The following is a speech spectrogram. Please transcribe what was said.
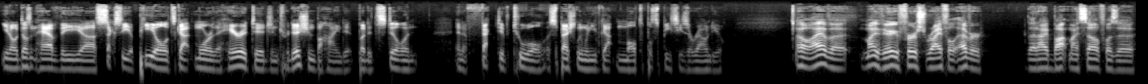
you know doesn't have the uh, sexy appeal. It's got more of the heritage and tradition behind it, but it's still an an effective tool, especially when you've got multiple species around you. Oh, I have a my very first rifle ever that I bought myself was a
